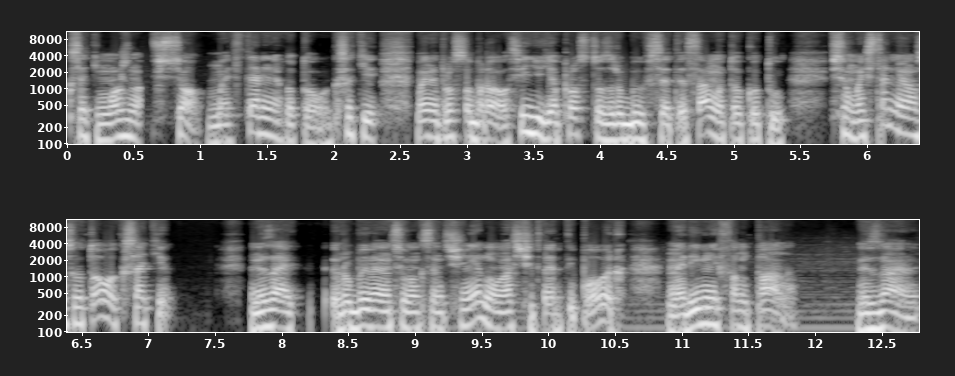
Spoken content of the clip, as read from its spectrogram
кстати, можна. Все, майстерня готова. Кстати, в мене просто брало відео, я просто зробив все те саме, тільки тут. Все, майстерня у нас готова. Кстати, не знаю, робив я на цьому акцент чи ні, але у нас четвертий поверх на рівні фонтана. Не знаю,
